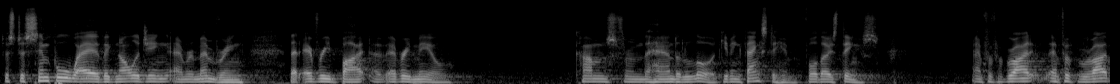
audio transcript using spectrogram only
Just a simple way of acknowledging and remembering that every bite of every meal comes from the hand of the Lord, giving thanks to Him for those things and for, provide, and for provide,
